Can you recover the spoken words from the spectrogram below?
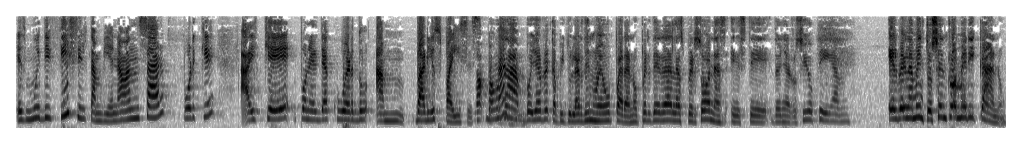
es muy difícil también avanzar porque hay que poner de acuerdo a varios países. vamos a, voy a recapitular de nuevo para no perder a las personas, este, doña Rocío. Dígame. El reglamento centroamericano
